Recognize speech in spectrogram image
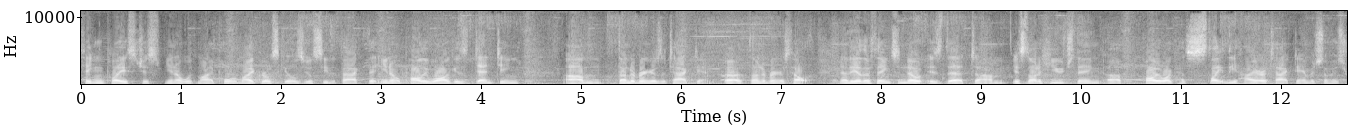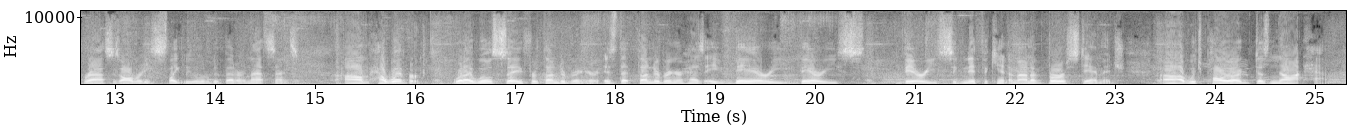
taking place just, you know, with my poor micro skills. You'll see the fact that, you know, Pollywog is denting um, Thunderbringer's attack dam uh, Thunderbringer's health. Now the other thing to note is that um, it's not a huge thing. Uh, Pollywog has slightly higher attack damage, so his harass is already slightly a little bit better in that sense. Um, however, what I will say for Thunderbringer is that Thunderbringer has a very, very, very significant amount of burst damage, uh, which Pollywog does not have.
